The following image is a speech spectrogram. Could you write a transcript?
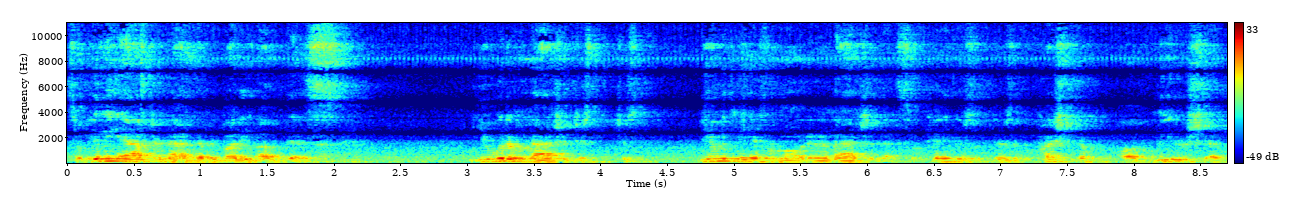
So in the aftermath, everybody, of this, you would have imagined, just, just be with me here for a moment and imagine this, okay? There's, there's a question of, of leadership.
